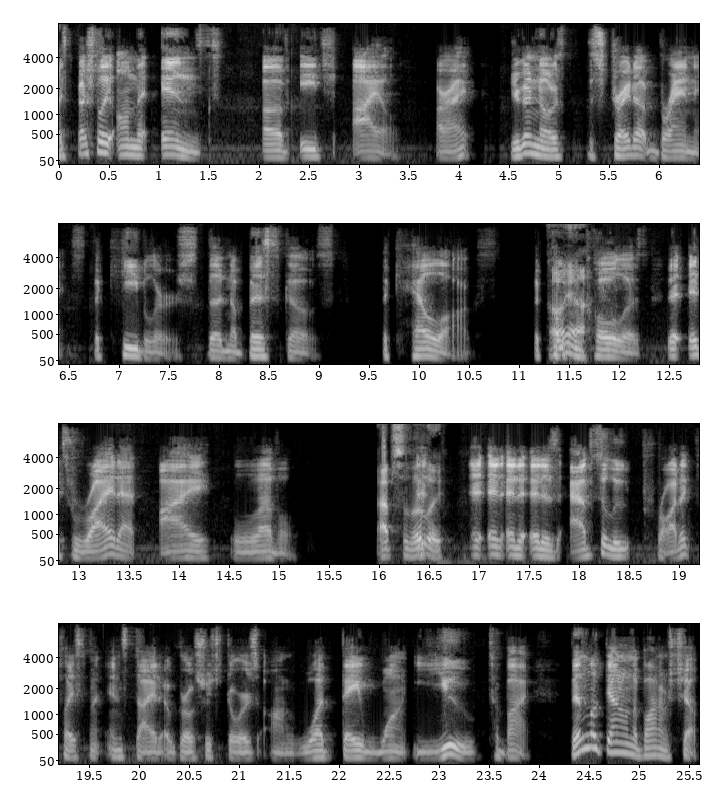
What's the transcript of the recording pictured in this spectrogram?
Especially on the ends of each aisle. All right. You're going to notice the straight up brand names, the Keeblers, the Nabiscos, the Kellogg's, the Coca Colas. Oh, yeah. It's right at eye level. Absolutely. And it, it, it is absolute product placement inside of grocery stores on what they want you to buy. Then look down on the bottom shelf.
